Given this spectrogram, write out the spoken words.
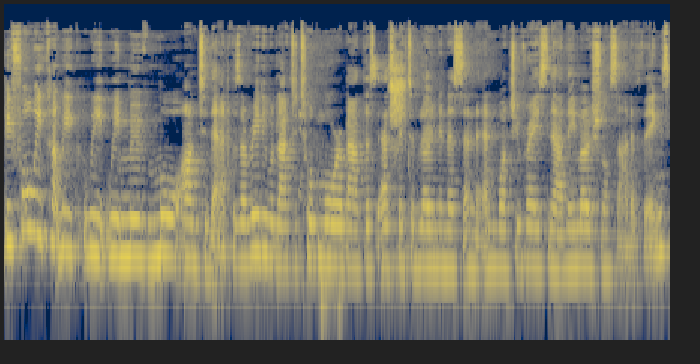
before we, we, we, we move more on to that, because I really would like to talk more about this aspect of loneliness and, and what you've raised now, the emotional side of things.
